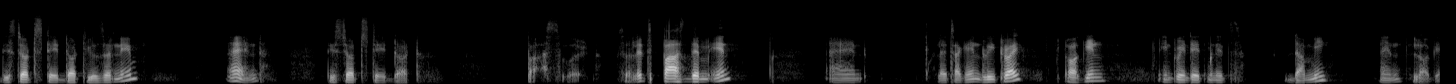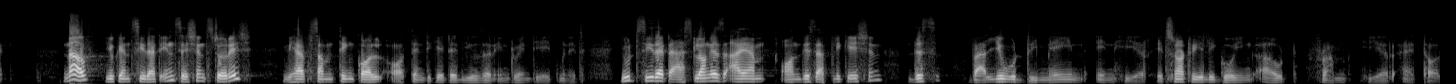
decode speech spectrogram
This dot state dot username and this dot state dot password. So let's pass them in and let's again retry login in 28 minutes dummy and login. Now you can see that in session storage we have something called authenticated user in 28 minutes. You'd see that as long as I am on this application this value would remain in here. It's not really going out from here at all.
